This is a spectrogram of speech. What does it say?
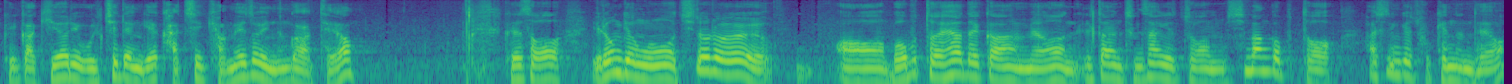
그러니까 기혈이 울치된 게 같이 겸해져 있는 것 같아요. 그래서 이런 경우 치료를 어, 뭐부터 해야 될까 하면 일단 증상이 좀 심한 것부터 하시는 게 좋겠는데요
